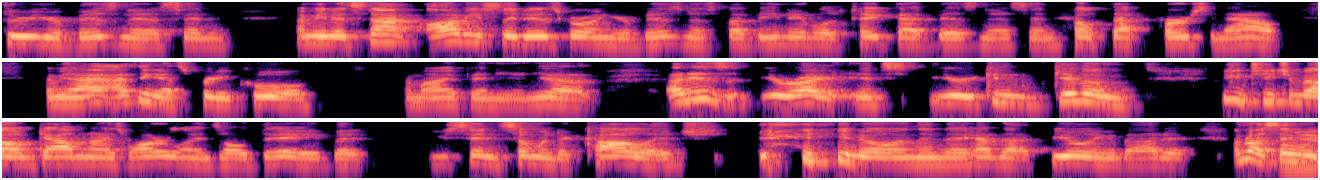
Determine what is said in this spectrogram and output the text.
through your business and i mean it's not obviously it is growing your business but being able to take that business and help that person out i mean i, I think that's pretty cool in my opinion yeah. That is you're right it's you can give them you can teach them about galvanized water lines all day but you send someone to college you know and then they have that feeling about it. I'm not saying we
